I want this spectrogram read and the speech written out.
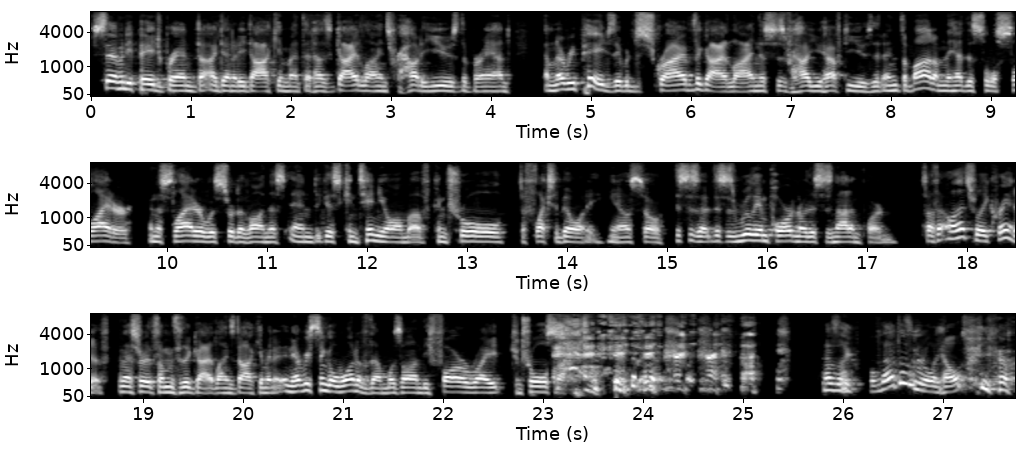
70 page brand identity document that has guidelines for how to use the brand. On every page, they would describe the guideline. This is how you have to use it. And at the bottom, they had this little slider, and the slider was sort of on this end, this continuum of control to flexibility. You know, so this is a this is really important, or this is not important. So I thought, oh, that's really creative. And I started thumbing through the guidelines document, and every single one of them was on the far right control side. I was like, well, that doesn't really help. you know?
